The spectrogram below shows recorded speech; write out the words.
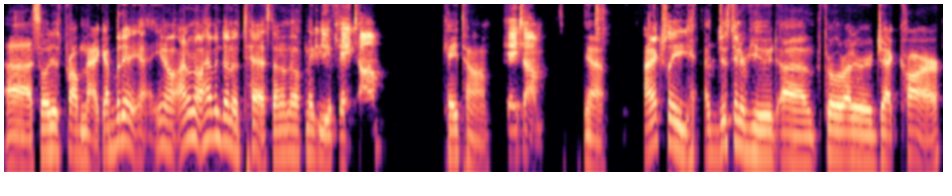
Uh, so it is problematic. Uh, But uh, you know, I don't know. I haven't done a test. I don't know if maybe if K they Tom, K Tom. K Tom. Yeah. I actually I just interviewed uh, thriller writer Jack Carr,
